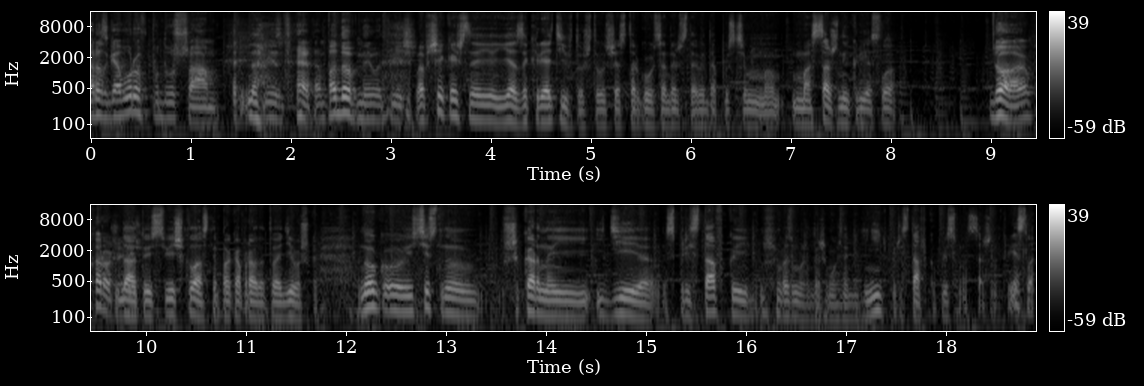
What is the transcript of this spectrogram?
разговоров по душам, Да. не знаю, там подобные вот вещи. Вообще, конечно, я, за креатив, то, что вот сейчас торговый центр ставят, допустим, массажные кресла. Да, хорошая Да, вещь. то есть вещь классная, пока, правда, твоя девушка. Но, э, естественно, шикарная идея с приставкой. Возможно, даже можно объединить приставка плюс массажное кресло.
